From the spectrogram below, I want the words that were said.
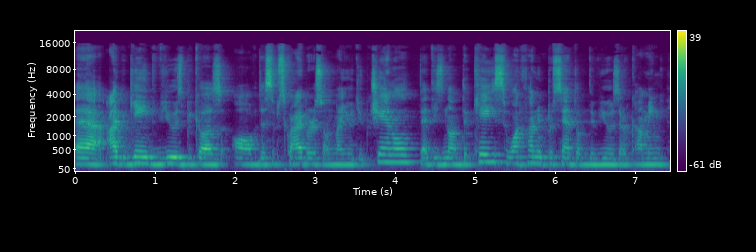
uh, I've gained views because of the subscribers on my YouTube channel. That is not the case. 100% of the views are coming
